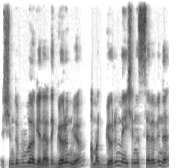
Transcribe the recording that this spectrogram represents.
E şimdi bu bölgelerde görünmüyor ama görünmeyişinin sebebi ne?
